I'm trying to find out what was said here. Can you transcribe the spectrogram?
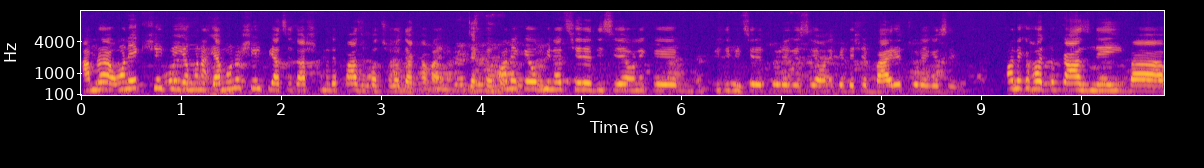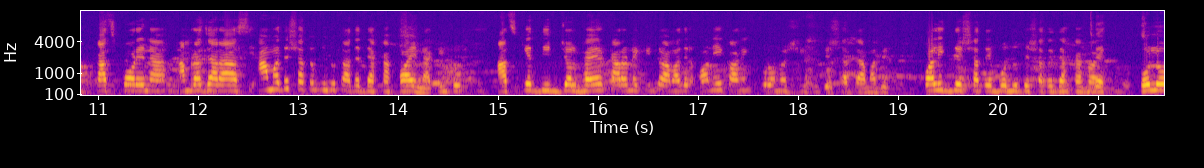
আমরা অনেক শিল্পী এমন এমনও শিল্পী আছে যার সঙ্গে আমাদের পাঁচ বছরও দেখা হয় না। দেখা হয়। না। অনেকে অভিনয় ছেড়ে দিছে অনেকে পৃথিবী ছেড়ে চলে গেছে অনেকে দেশের বাইরে চলে গেছে। অনেকে হয়তো কাজ নেই বা কাজ করে না। আমরা যারা আছি আমাদের সাথেও কিন্তু তাদের দেখা হয় না। কিন্তু আজকে দীপজল ভাইয়ের কারণে কিন্তু আমাদের অনেক অনেক পুরনো শিল্পীদের সাথে আমাদের কলিগদের সাথে বন্ধুদের সাথে দেখা হয়। হলো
